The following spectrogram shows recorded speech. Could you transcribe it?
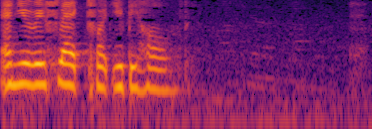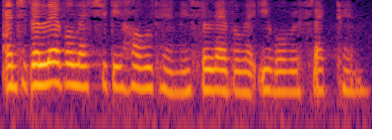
and you reflect what you behold. And to the level that you behold Him is the level that you will reflect Him.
